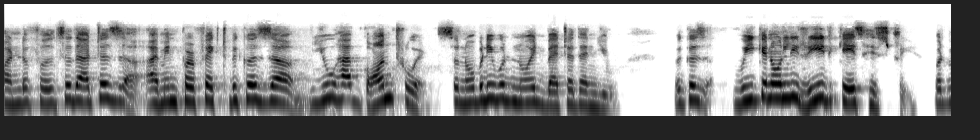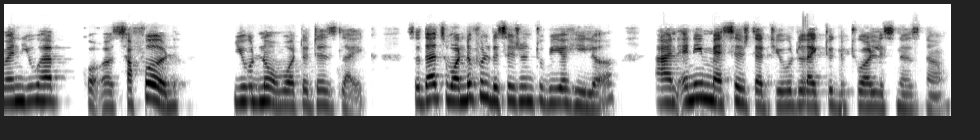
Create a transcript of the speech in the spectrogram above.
Wonderful. So that is, uh, I mean, perfect because uh, you have gone through it. So nobody would know it better than you because we can only read case history. But when you have uh, suffered, you would know what it is like. So that's wonderful decision to be a healer. And any message that you would like to give to our listeners now?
